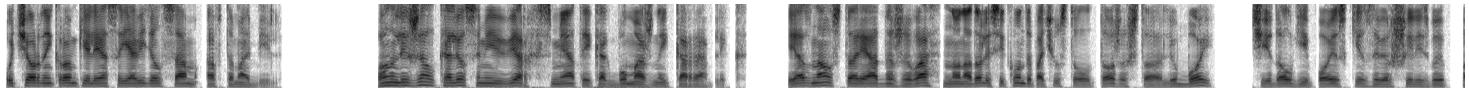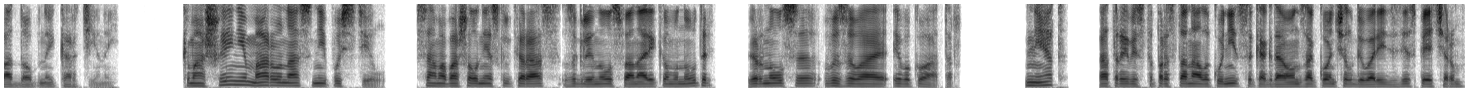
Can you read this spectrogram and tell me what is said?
у черной кромки леса, я видел сам автомобиль. Он лежал колесами вверх, смятый, как бумажный кораблик. Я знал, что Ариадна жива, но на долю секунды почувствовал то же, что любой, чьи долгие поиски завершились бы подобной картиной. К машине Мару нас не пустил. Сам обошел несколько раз, заглянул с фонариком внутрь, вернулся, вызывая эвакуатор. «Нет», — отрывисто простонала куница, когда он закончил говорить с диспетчером.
